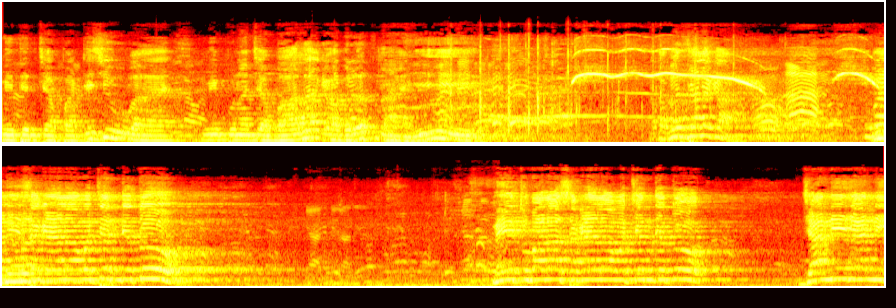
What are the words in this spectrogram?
मी त्यांच्या पाठीशी उभा आहे. मी कुणाच्या बाला घाबरत नाही. बस झालं का? तुम्हाला सगळ्याला वचन देतो. मी तुम्हाला सगळ्याला वचन देतो. ज्यांनी ज्यांनी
